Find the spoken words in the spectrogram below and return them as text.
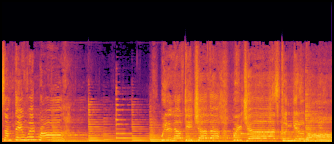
something went wrong. We loved each other, we just couldn't get along.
